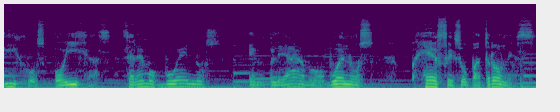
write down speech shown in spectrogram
hijos o hijas, seremos buenos empleados, buenos jefes o patrones.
